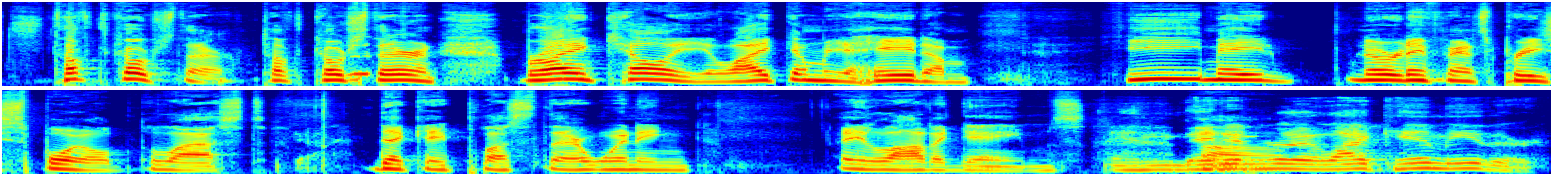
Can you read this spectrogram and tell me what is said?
it's tough to coach there. Tough to coach there. And Brian Kelly, you like him, you hate him. He made Notre Dame fans pretty spoiled the last Yeah. decade plus. There, winning a lot of games. And they didn't Uh, really like him either.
